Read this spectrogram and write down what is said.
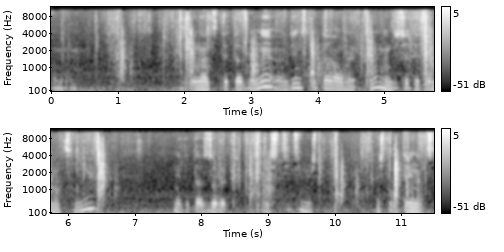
по-моему. 12 это Абуне, а 11 это Аурек. Правильно? 10 это Мацне. Нет, это Азорек. Простите, значит, значит это 13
